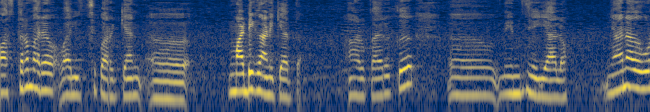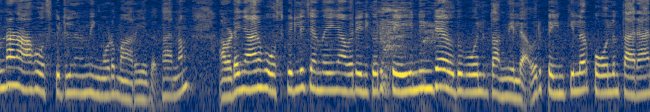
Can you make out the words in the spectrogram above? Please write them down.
വസ്ത്രം വരെ വലിച്ചു പറിക്കാൻ മടി കാണിക്കാത്ത ആൾക്കാർക്ക് എന്ത് ചെയ്യാലോ. ഞാൻ അതുകൊണ്ടാണ് ആ ഹോസ്പിറ്റലിൽ നിന്ന് ഇങ്ങോട്ട് മാറിയത്. കാരണം അവിടെ ഞാൻ ഹോസ്പിറ്റലിൽ ചെന്ന് കഴിഞ്ഞാൽ അവർ എനിക്കൊരു പെയിനിന്റെ ഇതുപോലും തന്നില്ല. ഒരു പെയിൻ കില്ലർ പോലും തരാൻ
